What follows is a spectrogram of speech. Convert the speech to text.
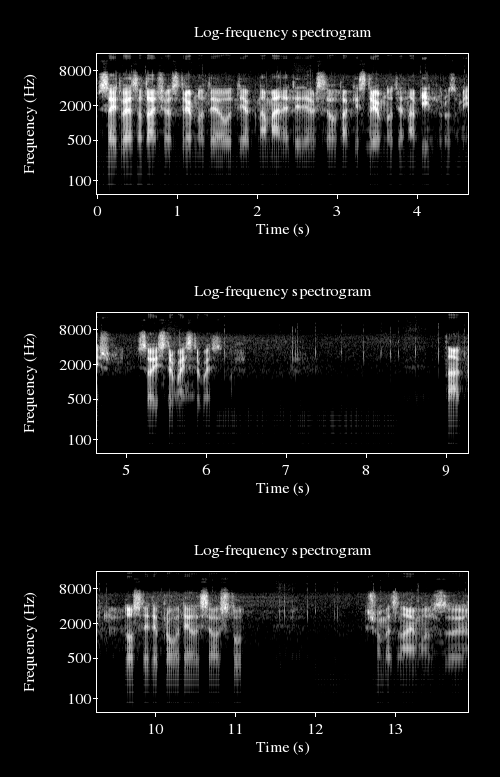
Все, і твоя задача стрибнути, от як на мене ти дивишся, отак і стрибнути на бік, розумієш? Все, стрибай, стрибай, стрибай. Так, досліди проводилися ось тут. Що ми знаємо з.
